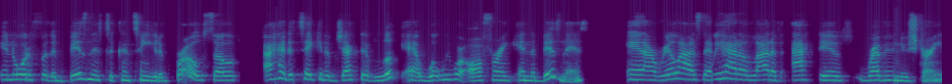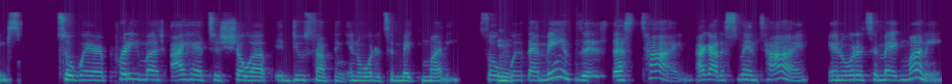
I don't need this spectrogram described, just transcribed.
in order for the business to continue to grow. So I had to take an objective look at what we were offering in the business. And I realized that we had a lot of active revenue streams to where pretty much I had to show up and do something in order to make money. So, mm. what that means is that's time. I got to spend time in order to make money.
